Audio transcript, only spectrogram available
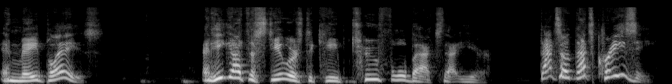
And made plays. And he got the Steelers to keep two fullbacks that year. That's a that's crazy.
